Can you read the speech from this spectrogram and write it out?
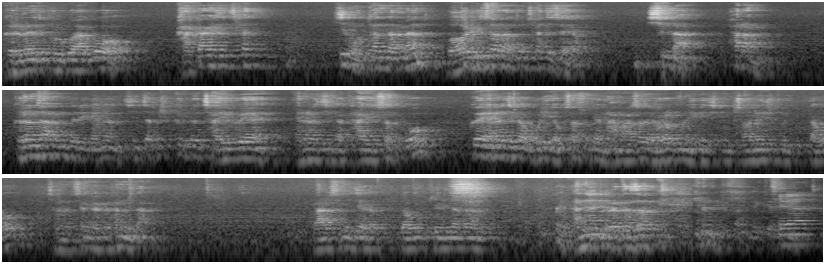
그럼에도 불구하고 가까이서 찾지 못한다면 멀리서라도 찾으세요. 신라, 화랑 그런 사람들에게는 진짜 피 끓는 자유의 에너지가 다 있었고 그 에너지가 우리 역사 속에 남아서 여러분에게 지금 전해지고 있다고 저는 생각을 합니다. 말씀이 제가 너무 길면은 안될것 같아서 제가 그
